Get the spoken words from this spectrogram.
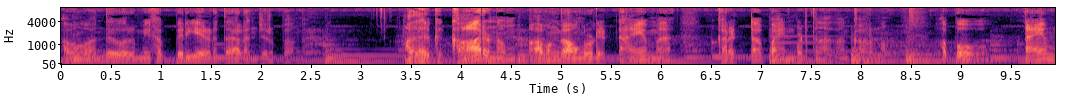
அவங்க வந்து ஒரு மிகப்பெரிய இடத்த அடைஞ்சிருப்பாங்க. அதற்கு காரணம் அவங்க அவங்களுடைய டைமை கரெக்டாக பயன்படுத்தினது தான் காரணம். அப்போது டைம்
